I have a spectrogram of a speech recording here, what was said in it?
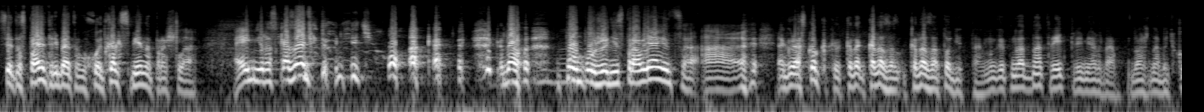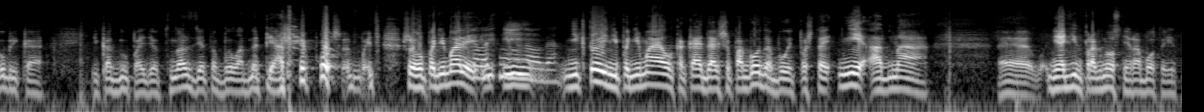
все это спадает, ребята выходят, как смена прошла. А им не рассказать этого ничего, когда помпа уже не справляется. А я говорю, а сколько, когда, когда, когда затонет-то? Ну, говорит, ну одна треть примерно должна быть кубрика и ко дну пойдет. У нас где-то было одна пятая, может быть, чтобы вы понимали. И, и никто и не понимал, какая дальше погода будет, потому что ни одна, э, ни один прогноз не работает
